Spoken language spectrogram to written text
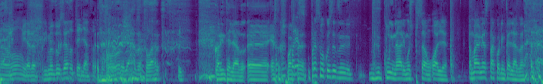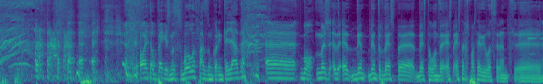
Não, era prima do Zé do Telhado. Zé do Telhado, claro. Corinho Telhado. Uh, esta resposta. Parece, parece uma coisa de, de culinária, uma expressão. Olha, a maionese está corinho telhada. Ou então pegas na cebola, fazes um corintelhado. Uh, bom, mas uh, dentro, dentro, desta, desta onda, esta, esta resposta é dilacerante. Uh,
